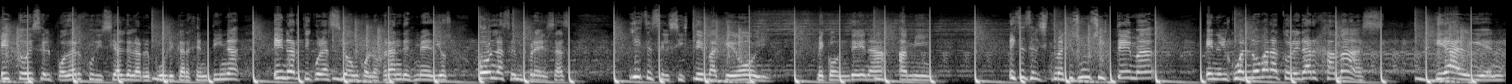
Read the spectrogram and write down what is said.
Esto es el Poder Judicial de la República Argentina en articulación con los grandes medios, con las empresas. Y este es el sistema que hoy me condena a mí. Este es el sistema, que es un sistema en el cual no van a tolerar jamás que alguien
